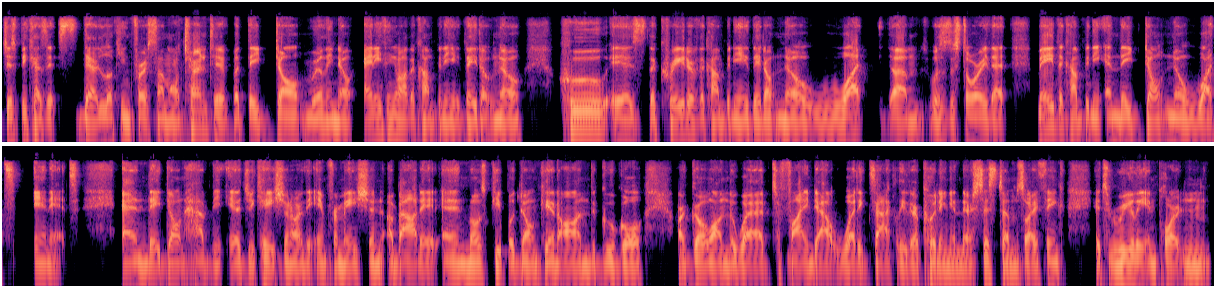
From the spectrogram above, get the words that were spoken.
just because it's they're looking for some alternative, but they don't really know anything about the company. They don't know who is the creator of the company. They don't know what um, was the story that made the company, and they don't know what's in it, and they don't have the education or the information about it. And most people don't get on the Google or go on the web to find out what exactly they're putting in their system. So I think it's really important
